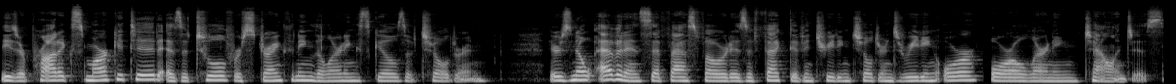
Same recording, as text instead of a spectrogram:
These are products marketed as a tool for strengthening the learning skills of children. There's no evidence that Fast Forward is effective in treating children's reading or oral learning challenges.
